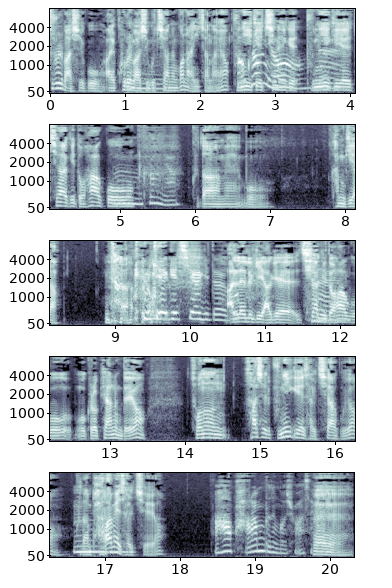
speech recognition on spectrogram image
술을 마시고 알코올을 음. 마시고 취하는 건 아니잖아요. 분위기에 아, 친하게 분위기에 네. 취하기도 하고 음, 그 다음에 뭐 감기약 감기약에 취하기도 하고 알레르기 약에 취하기도 네. 하고 뭐 그렇게 하는데요. 저는 사실 분위기에 잘 취하고요. 그다음 음. 바람에 잘 취해요. 아 바람 부는 거 좋아하세요? 네,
